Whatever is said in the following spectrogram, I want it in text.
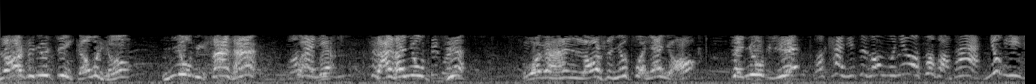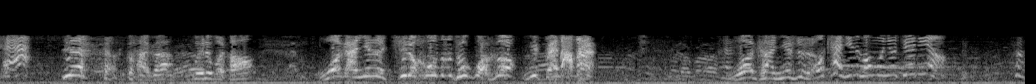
老是牛进歌舞厅，牛逼闪闪，我看你闪闪牛逼。我看老师牛做年糕，真牛逼。我看你是老母牛做光盘，牛逼车。耶，乖乖，会的不少。我看你是骑着猴子的头过河，你拽大蛋。我看你是，我看你是老母牛决定。哼，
